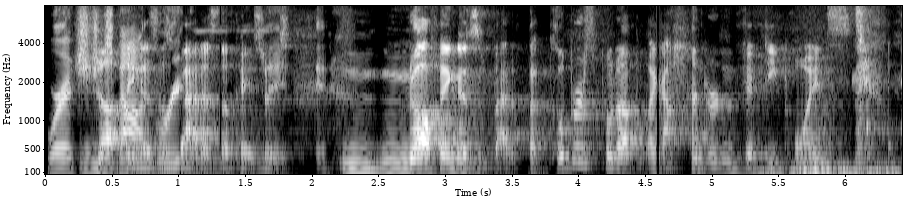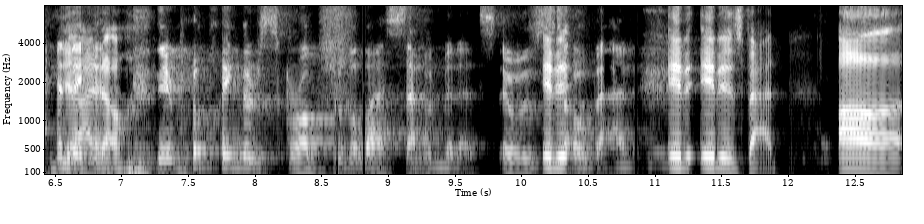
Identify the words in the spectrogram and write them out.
where it's just Nothing not is as bad as the Pacers. Nothing is as bad. The Clippers put up like 150 points. And Yeah, they I know. They were playing their scrubs for the last seven minutes. It was It so bad. it it is bad. Uh,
